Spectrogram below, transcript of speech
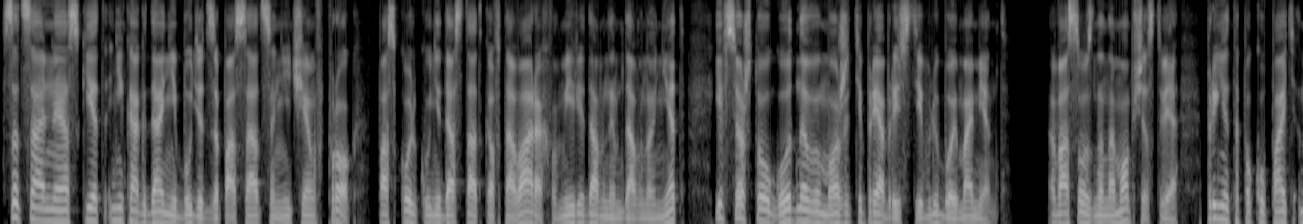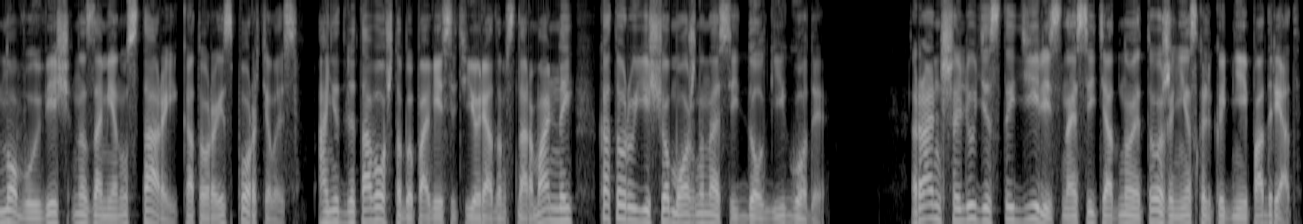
Социальный аскет никогда не будет запасаться ничем впрок, поскольку недостатков в товарах в мире давным-давно нет, и все что угодно вы можете приобрести в любой момент. В осознанном обществе принято покупать новую вещь на замену старой, которая испортилась, а не для того, чтобы повесить ее рядом с нормальной, которую еще можно носить долгие годы. Раньше люди стыдились носить одно и то же несколько дней подряд.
